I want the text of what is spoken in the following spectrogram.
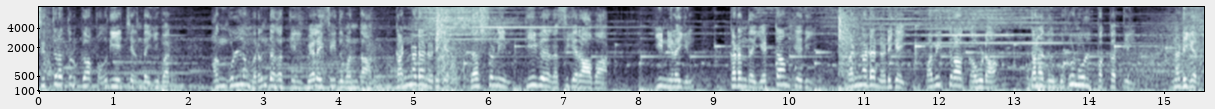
சித்ரதுர்கா பகுதியைச் சேர்ந்த இவர் அங்குள்ள மருந்தகத்தில் வேலை செய்து வந்தார். கன்னட நடிகர் தர்ஷனின் தீவிர ரசிகராவார். இந்நிலையில் கடந்த எட்டாம் தேதி கன்னட நடிகை பவித்ரா கவுடா தனது முகநூல் பக்கத்தில் நடிகர்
